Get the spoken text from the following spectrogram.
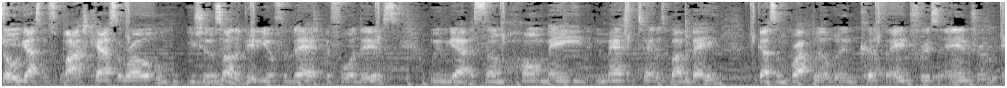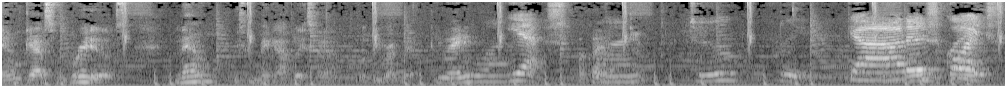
So we got some squash casserole. You should have saw the video for that before this. We've got some homemade mashed potatoes by Bay. We got some broccoli over in cut for Aiden, Fritz, and Andrew. And we got some ribs. Now, we can make our place, fam. We'll be right back. You ready? One? Yes. Okay. One, two, three. God is grace.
